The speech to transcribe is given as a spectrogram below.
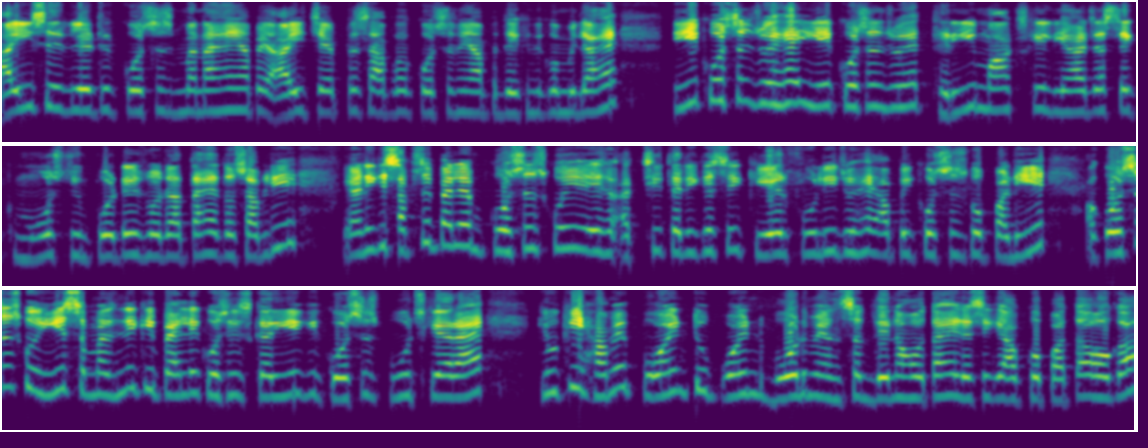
आई से रिलेटेड क्वेश्चन बना है, यहाँ पे आई चैप्टर से आपका क्वेश्चन यहाँ पे देखने को मिला है। तो ये क्वेश्चन जो है, ये क्वेश्चन जो है थ्री मार्क्स के लिहाज से एक मोस्ट इंपोर्टेंट हो जाता है। तो सब यानी कि सबसे पहले हम क्वेश्चन को अच्छी तरीके से केयरफुली जो है आप क्वेश्चन को पढ़िए और क्वेश्चन को ये समझने की पहले कोशिश करिए कि क्वेश्चन पूछ क्या रहा है, क्योंकि हमें पॉइंट टू पॉइंट बोर्ड में आंसर देना होता है। जैसे कि आपको पता होगा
